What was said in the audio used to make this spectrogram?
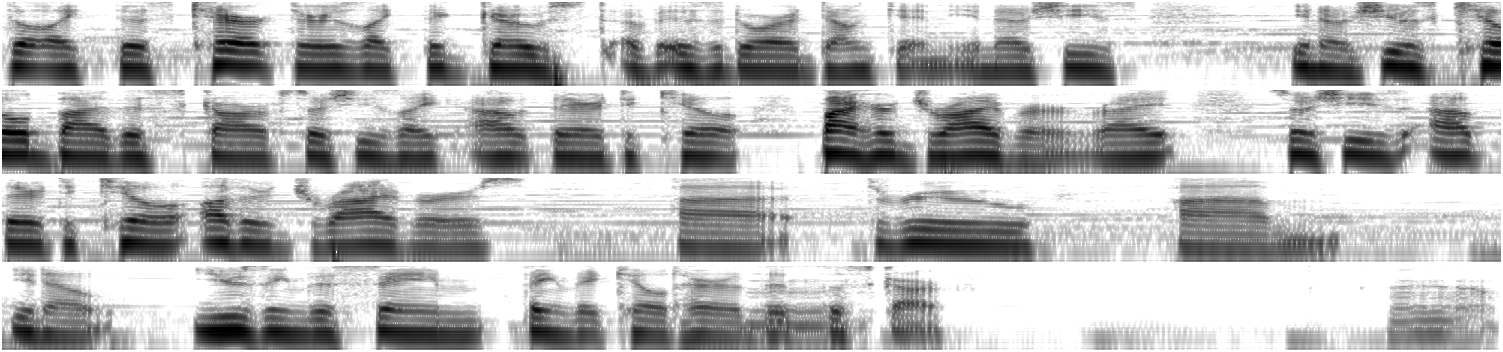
that like this character is like the ghost of isadora duncan you know she's you know she was killed by this scarf so she's like out there to kill by her driver right so she's out there to kill other drivers uh through um you know using the same thing that killed her the, the Mm. scarf Wow.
